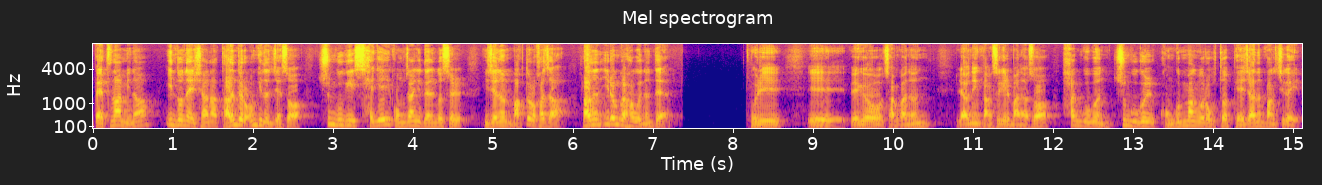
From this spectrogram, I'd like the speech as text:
베트남이나 인도네시아나 다른 데로 옮기든지 해서 중국이 세계의 공장이 되는 것을 이제는 막도록 하자라는 이런 걸 하고 있는데 우리 이 외교 장관은 랴오닝 당서기를 만나서 한국은 중국을 공급망으로부터 배제하는 방식의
